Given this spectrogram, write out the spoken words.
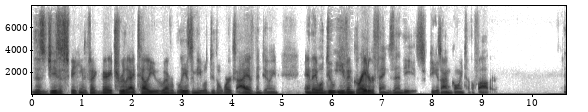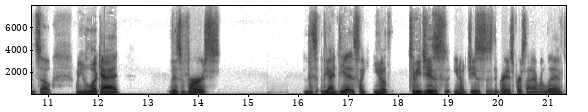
this is Jesus speaking. It's like, Very truly, I tell you, whoever believes in me will do the works I have been doing, and they will do even greater things than these, because I'm going to the Father. And so, when you look at this verse, this the idea is like you know to me, Jesus, you know, Jesus is the greatest person that ever lived.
